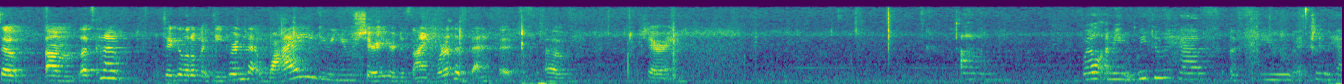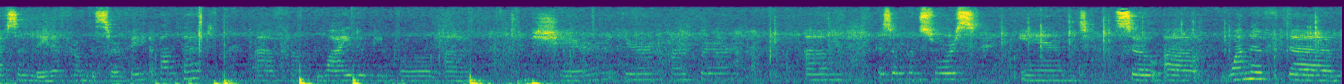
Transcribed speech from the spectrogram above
So um, let's kind of dig a little bit deeper into that. Why do you share your design? What are the benefits of sharing? Um, well, I mean, we do have a few, actually, we have some data from the survey about that. So uh, one of the, um,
